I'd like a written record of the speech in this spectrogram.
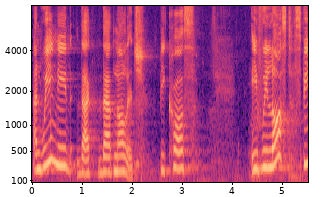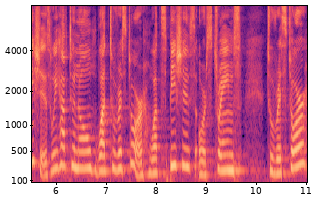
And we need that, that knowledge because if we lost species, we have to know what to restore, what species or strains to restore.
